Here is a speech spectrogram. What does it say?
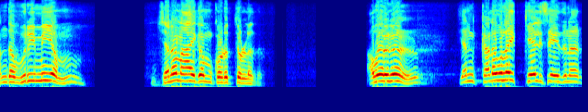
அந்த உரிமையும் ஜனநாயகம் கொடுத்துள்ளது. அவர்கள் என் கடவுளை கேலி செய்தனர்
